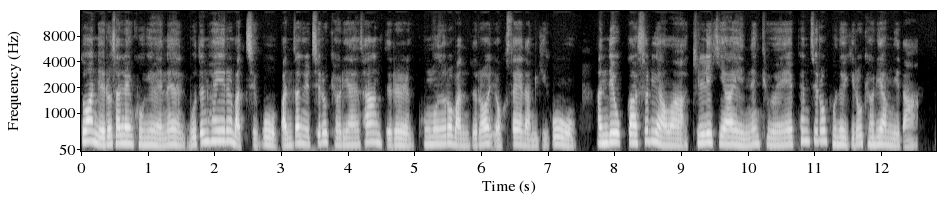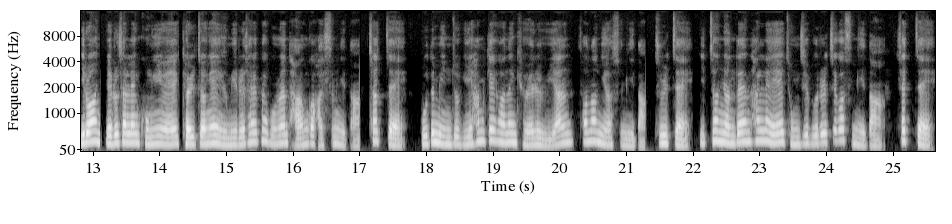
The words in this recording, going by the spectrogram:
또한 예루살렘 공의회는 모든 회의를 마치고 만장일치로 결의한 사항들을 공문으로 만들어 역사에 남기고 안디옥과 수리아와 길리기아에 있는 교회에 편지로 보내기로 결의합니다. 이러한 예루살렘 공의회의 결정의 의미를 살펴보면 다음과 같습니다. 첫째, 모든 민족이 함께 가는 교회를 위한 선언이었습니다. 둘째, 2000년 된 할례의 종지부를 찍었습니다. 셋째,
